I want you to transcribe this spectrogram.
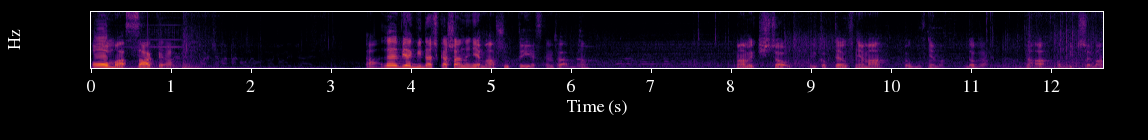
O, masakra! Ale jak widać kaszany nie ma, szósty jestem, prawda? Mamy jakiś czołg, helikopterów nie ma, czołgów nie ma. Dobra, na A, odbić trzeba.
